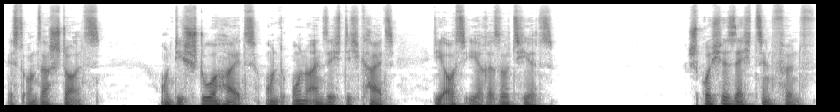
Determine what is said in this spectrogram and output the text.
ist unser Stolz und die Sturheit und Uneinsichtigkeit, die aus ihr resultiert. Sprüche 16.5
